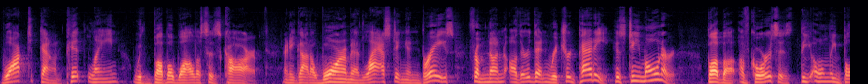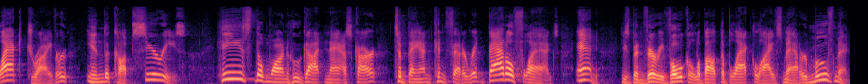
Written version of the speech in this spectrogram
walked down pit lane with Bubba Wallace's car. And he got a warm and lasting embrace from none other than Richard Petty, his team owner. Bubba, of course, is the only black driver in the Cup Series. He's the one who got NASCAR to ban Confederate battle flags. And he's been very vocal about the Black Lives Matter movement.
